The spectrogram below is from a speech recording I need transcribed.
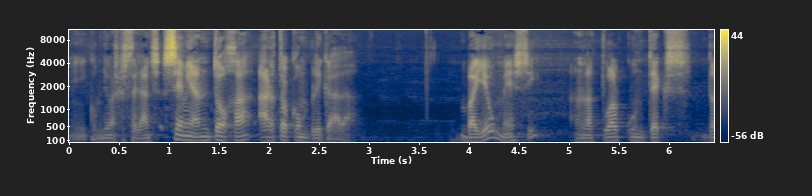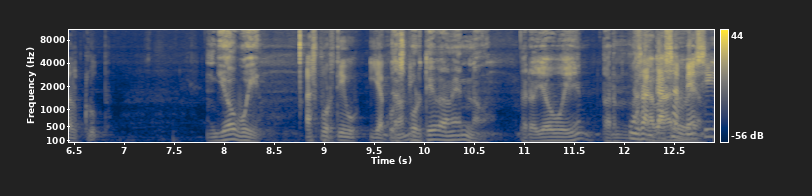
i com diuen els castellans, se me antoja harto complicada. Veieu Messi en l'actual context del club? Jo vull. Esportiu i econòmic? Esportivament no, però jo vull per Us encaixa. Messi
